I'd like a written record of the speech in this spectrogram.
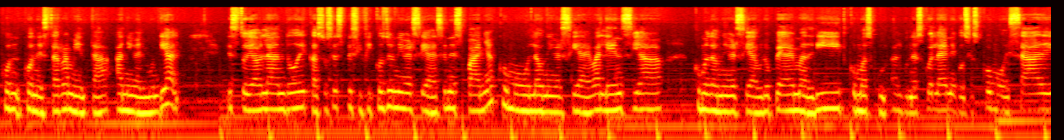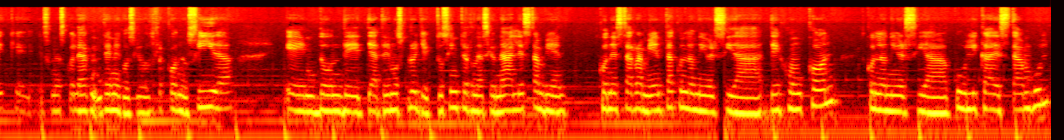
con esta herramienta a nivel mundial. Estoy hablando de casos específicos de universidades en España, como la Universidad de Valencia, como la Universidad Europea de Madrid, como alguna escuela de negocios como ESADE, que es una escuela de negocios reconocida, en donde ya tenemos proyectos internacionales también con esta herramienta, con la Universidad de Hong Kong, con la Universidad Pública de Estambul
